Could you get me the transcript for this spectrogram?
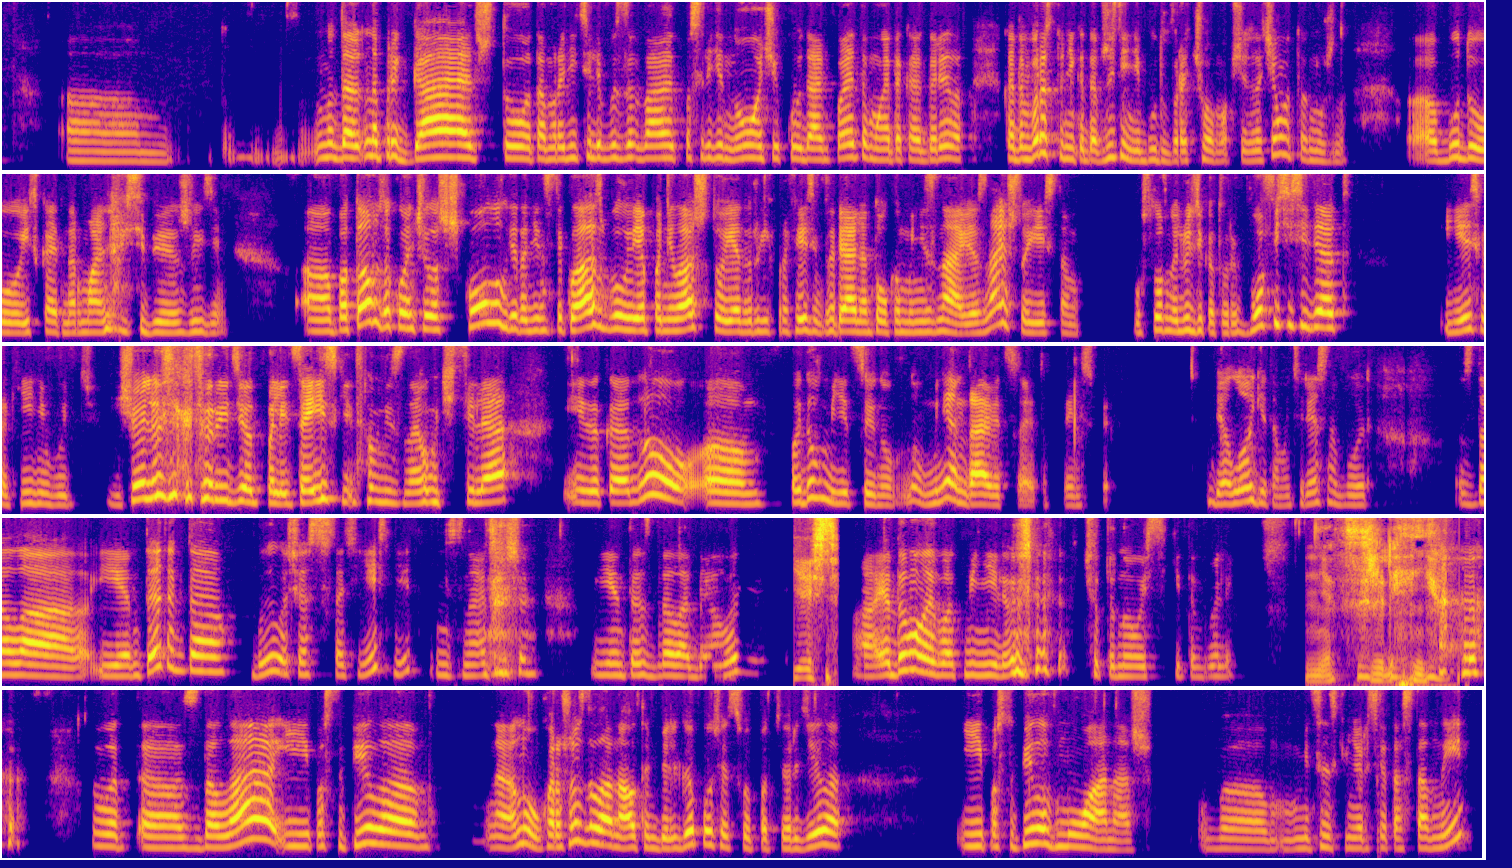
напрягает, что там родители вызывают посреди ночи куда-нибудь. Поэтому я такая говорила, когда вырасту, никогда в жизни не буду врачом вообще. Зачем это нужно? Э, буду искать нормальную себе жизнь. А потом закончила школу, где-то 11 класс был, и я поняла, что я других профессий реально толком и не знаю. Я знаю, что есть там условно люди, которые в офисе сидят, и есть какие-нибудь еще люди, которые идут, полицейские, там, не знаю, учителя. И такая, ну, э, пойду в медицину. Ну, мне нравится это, в принципе. Биология там интересно будет. Сдала ИНТ тогда, было, сейчас, кстати, есть, нет? Не знаю даже. ИНТ сдала биологию. Есть. А, я думала, его отменили уже. Что-то новости какие-то были. Нет, к сожалению. Вот, а, сдала и поступила, а, ну, хорошо сдала на Алтенбельге, получается, свой подтвердила, и поступила в МУА наш, в медицинский университет Астаны.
